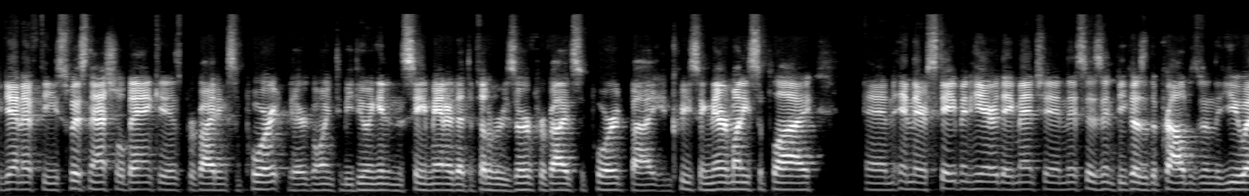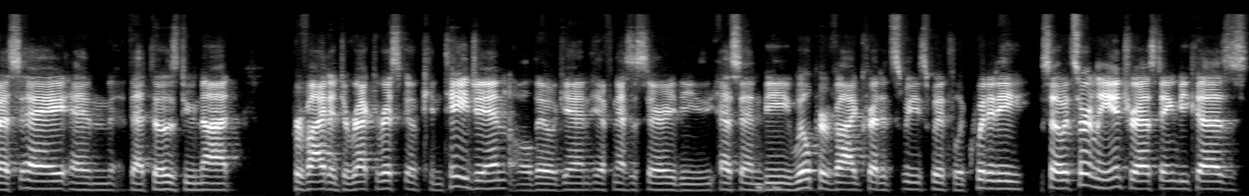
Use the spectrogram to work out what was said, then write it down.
Again, if the Swiss National Bank is providing support, they're going to be doing it in the same manner that the Federal Reserve provides support by increasing their money supply. And in their statement here, they mention this isn't because of the problems in the USA and that those do not provide a direct risk of contagion, although, again, if necessary, the SNB mm-hmm. will provide Credit Suisse with liquidity. So it's certainly interesting because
